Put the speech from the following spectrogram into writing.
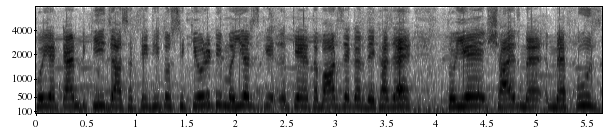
कोई अटैम्प्ट की जा सकती थी। तो सिक्योरिटी मैयर्स के एतबार से अगर देखा जाए तो ये शायद महफूज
